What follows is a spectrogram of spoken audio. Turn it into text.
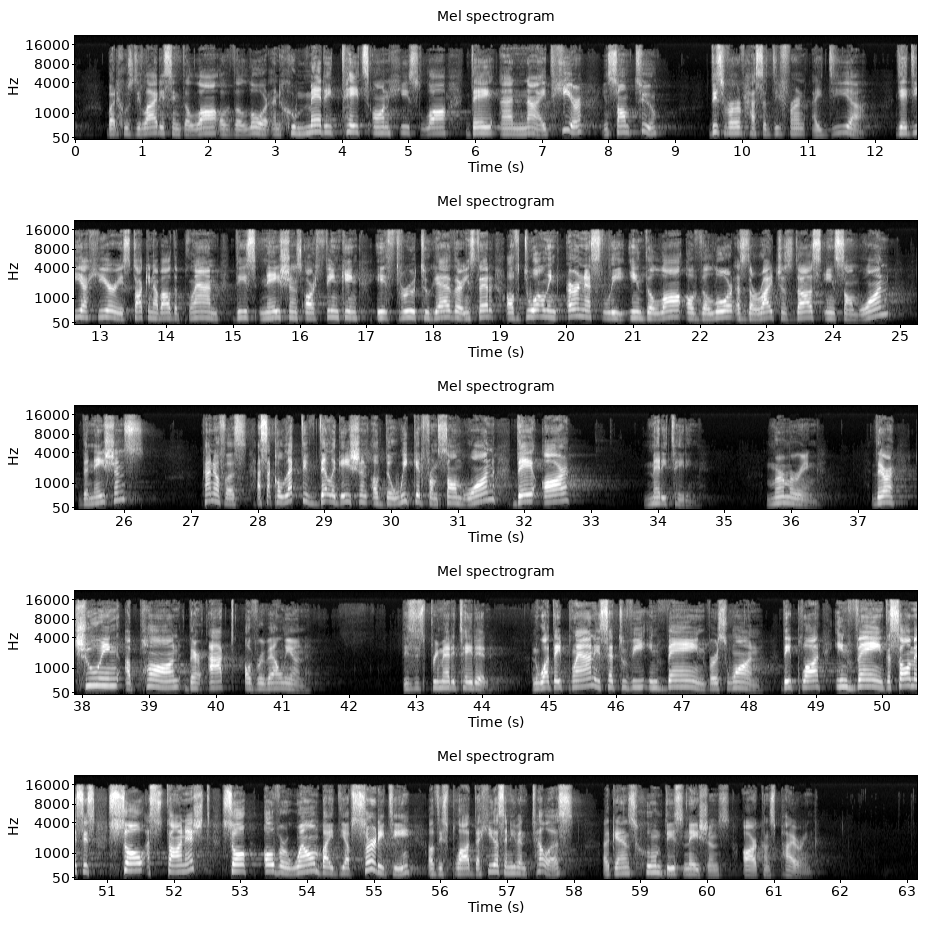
but whose delight is in the law of the Lord and who meditates on his law day and night. Here in Psalm 2, this verb has a different idea. The idea here is talking about the plan these nations are thinking it through together. Instead of dwelling earnestly in the law of the Lord as the righteous does in Psalm 1, the nations kind of as, as a collective delegation of the wicked from Psalm 1, they are meditating, murmuring, They're chewing upon their act of rebellion. This is premeditated. And what they plan is said to be in vain, verse 1. They plot in vain. The psalmist is so astonished, so overwhelmed by the absurdity of this plot that he doesn't even tell us against whom these nations are conspiring.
